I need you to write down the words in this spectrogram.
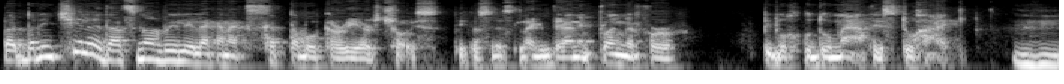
But, but in Chile, that's not really like an acceptable career choice because it's like the unemployment for people who do math is too high. Mm-hmm.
